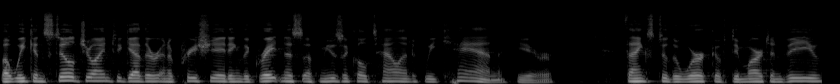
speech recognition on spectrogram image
but we can still join together in appreciating the greatness of musical talent we can hear, thanks to the work of de Martinville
